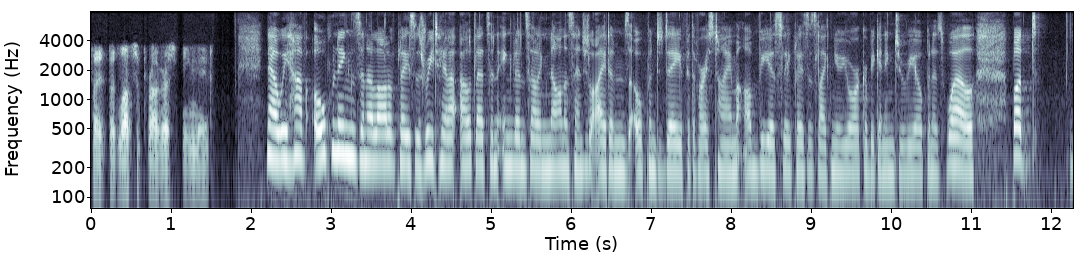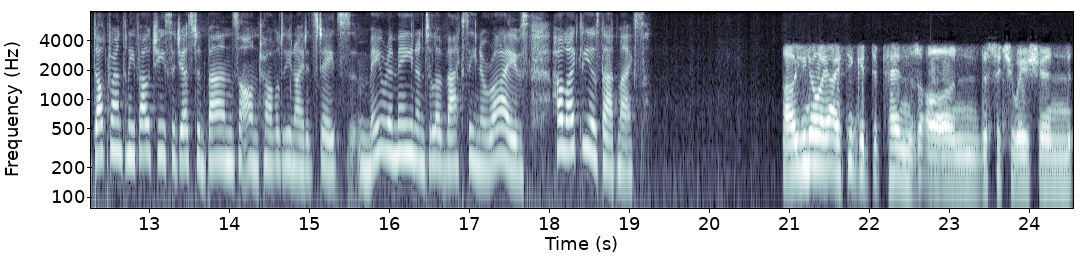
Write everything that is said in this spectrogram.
but but lots of progress being made. Now, we have openings in a lot of places. Retail outlets in England selling non essential items open today for the first time. Obviously, places like New York are beginning to reopen as well. But Dr. Anthony Fauci suggested bans on travel to the United States may remain until a vaccine arrives. How likely is that, Max? Uh, you know, I think it depends on the situation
